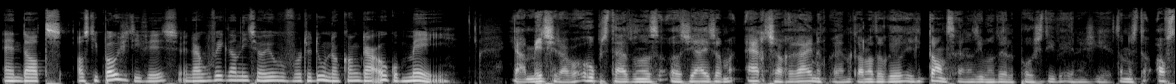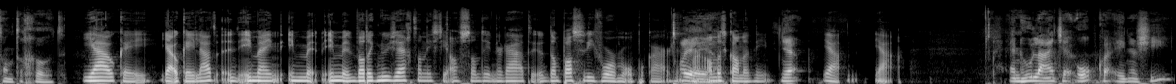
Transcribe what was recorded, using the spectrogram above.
en dat als die positief is, en daar hoef ik dan niet zo heel veel voor te doen, dan kan ik daar ook op mee. Ja, mits je daarvoor open staat. Want als, als jij zeg maar echt chagrijnig bent, kan het ook heel irritant zijn als iemand hele positieve energie heeft. Dan is de afstand te groot. Ja, oké. Ja, oké. Laat in mijn, in mijn, in mijn, wat ik nu zeg, dan is die afstand inderdaad, dan passen die vormen op elkaar. zeg Oh, ja, maar. ja. Anders kan het niet. Ja. Ja, ja. En hoe laat jij op qua energie?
